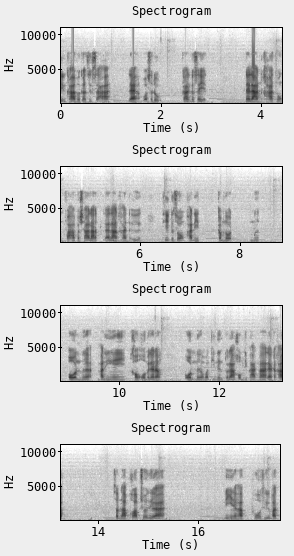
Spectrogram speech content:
สินค้าเพื่อการศึกษา และวัสดุการเกษตร ในร้านค้าธงฟ้าประชารัฐและร้านค้าอื่น ที่กระทรวงพาณิชย์กำหนดเมื่อโอนเมื่ออันนี้เขาโอนไปแล้วเนาะ โอนเมื่อวันที่ 1 ตุลาคมที่ผ่านมาแล้วนะครับสำหรับความช่วยเหลือ นี้นะครับ ผู้ถือบัตร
